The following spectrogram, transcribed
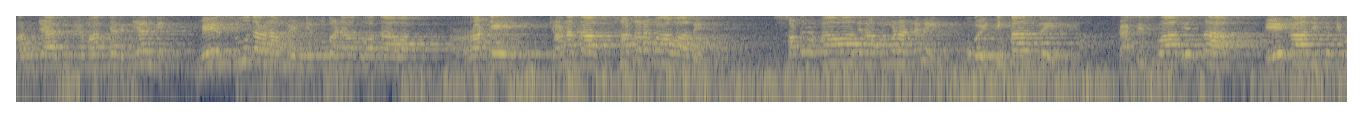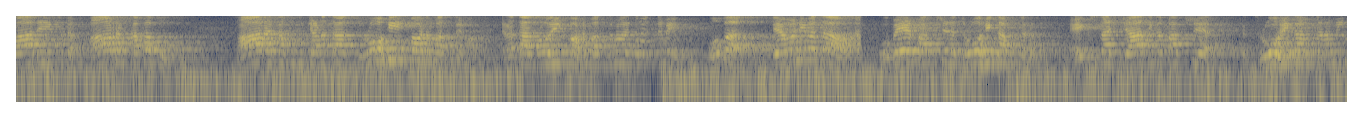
කරු ජයසූරිය මහත්තයාට කියන්නේ මේ සූදානම් වෙන්නේ ඔබ නැවත වතාවක් රටේ ජනතා සටන පාවා දෙන්න. සටන පාවා දෙන පමණක් නෙමෙයි. ඔබ ඉතිහාසයේ ෆැසිස්වාදය සහ ඒකාධිපතිවාදයකට පාර කපපු පාර කපපු ජනතා ද්‍රෝහීන් බවට පත් වෙනවා. ජනතා ද්‍රෝහීන් බවට පත් වෙනවා විතරක් නෙමෙයි. ඔබ දෙවනි වතාවට ඔබේ පක්ෂයට ද්‍රෝහිකම් කරපු එක්සත් ජාතික පක්ෂය ද්‍රෝහිකම් කරමින්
